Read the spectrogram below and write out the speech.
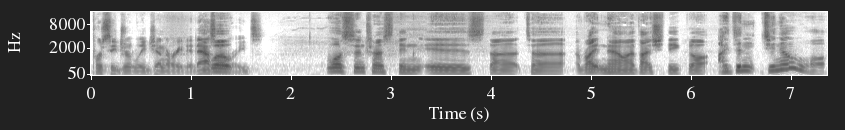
procedurally generated asteroids. Well, What's interesting is that uh, right now I've actually got. I didn't. Do you know what?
